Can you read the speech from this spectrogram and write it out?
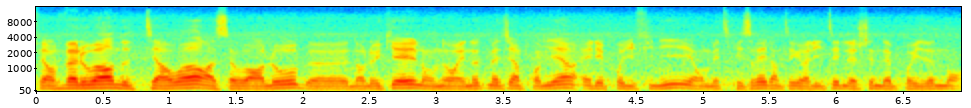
Faire valoir notre terroir, à savoir l'Aube, dans lequel on aurait notre matière première et les produits finis et on maîtriserait l'intégralité de la chaîne d'approvisionnement.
